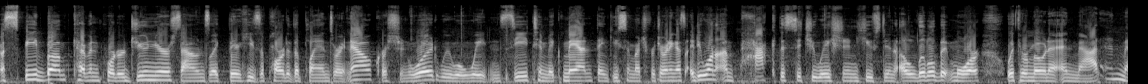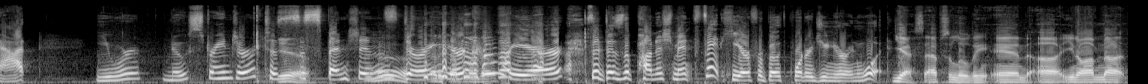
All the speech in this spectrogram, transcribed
A speed bump, Kevin Porter Jr. sounds like he's a part of the plans right now. Christian Wood, we will wait and see. Tim McMahon, thank you so much for joining us. I do want to unpack the situation in Houston a little bit more with Ramona and Matt. And Matt, you were no stranger to yeah. suspensions uh-huh. during your career. so, does the punishment fit here for both Porter Jr. and Wood? Yes, absolutely. And, uh, you know, I'm not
